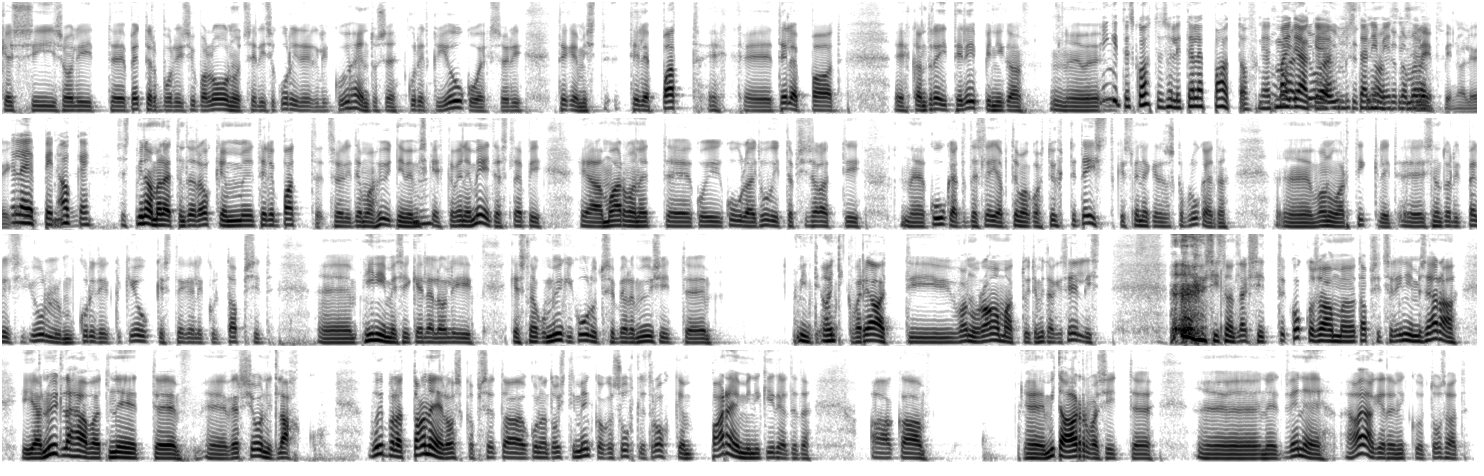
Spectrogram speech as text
kes siis olid Peterburis juba loonud sellise kuritegeliku ühenduse, kuritegeliku jõugu, ehk see oli tegemist telepat ehk telepaad ehk Andrei Telepiniga. mingites kohtades oli Telepatov, nii et no, ma ei teagi, mis ta nimi siis oli. Telepin oli õige. Telepin, okei okay sest mina mäletan teda rohkem Telepat, et see oli tema hüüdnimi, mis mhm. käis ka Vene meediast läbi ja ma arvan, et eh, kui kuulajaid huvitab, siis alati eh, guugeldades leiab tema kohta ühte-teist, kes vene keeles oskab lugeda eh, vanu artikleid, siis nad olid päris julm kuritegelik jõuk, kes tegelikult tapsid inimesi, kellel oli, kes nagu müügikuulutuse peale müüsid antikvariaati, vanu raamatuid ja midagi sellist siis nad läksid kokku saama, tapsid selle inimese ära ja nüüd lähevad need eh, versioonid lahku. võib-olla Tanel oskab seda, kuna ta Ostimenkoga suhtles rohkem paremini kirjeldada, aga eh, mida arvasid eh, need Vene ajakirjanikud, osad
